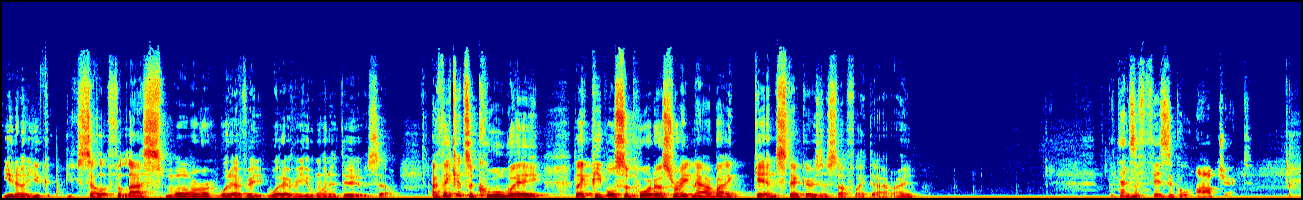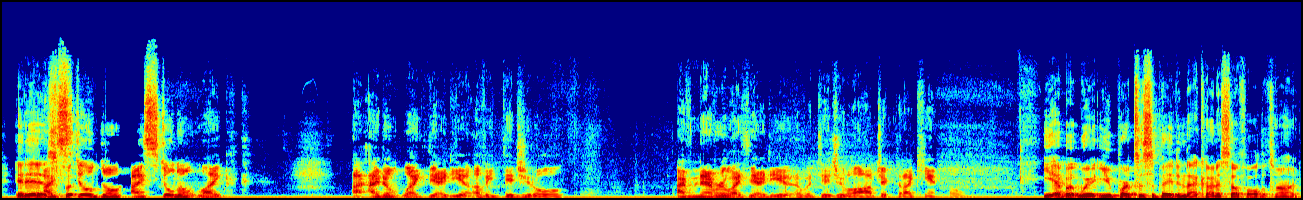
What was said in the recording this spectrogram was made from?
you know you could, you could sell it for less more whatever whatever you want to do so i think it's a cool way like people support us right now by getting stickers and stuff like that right but that's a physical object. it is I but- still don't. I still don't like. I, I don't like the idea of a digital. I've never liked the idea of a digital object that I can't own. Yeah, but we're, you participate in that kind of stuff all the time.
